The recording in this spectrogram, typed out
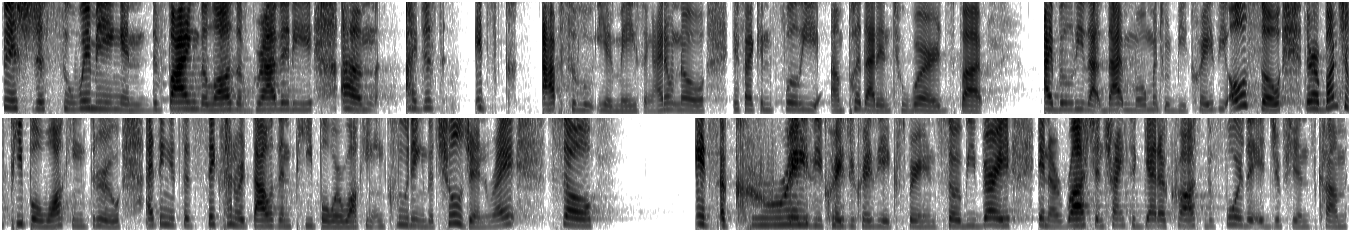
fish just swimming and defying the laws of gravity. Um, I just, it's absolutely amazing. I don't know if I can fully um, put that into words, but. I believe that that moment would be crazy. Also, there are a bunch of people walking through. I think it says 600,000 people were walking, including the children, right? So it's a crazy, crazy, crazy experience. So be very in a rush and trying to get across before the Egyptians come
